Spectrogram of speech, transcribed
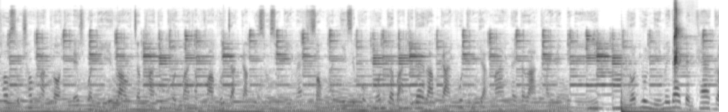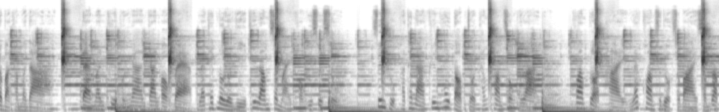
เข้าสู่ช่องทางคลอ TH วันนี้เราจะพาทุกคนมาทำความรู้จักกับ Isuzu D-Max 2026 รถกระบะที่ได้รับการพูดถึงอย่างมากในตลาดไทยในปีนี้ รถรุ่นนี้ไม่ได้เป็นแค่กระบะธรรมดา แต่มันคือผลงานการออกแบบและเทคโนโลยีที่ล้ำสมัยของ Isuzu ซึ่งถูกพัฒนาขึ้นให้ตอบโจทย์ทั้งความทรงพลัง ความปลอดภัย และความสะดวกสบายสำหรับ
